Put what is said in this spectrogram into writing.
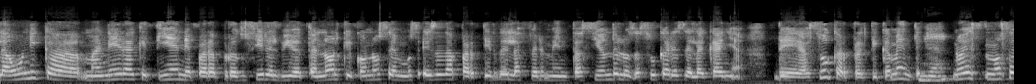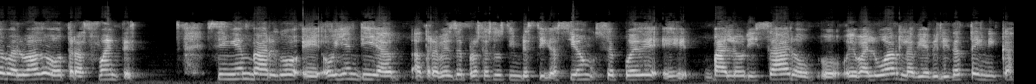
la única manera que tiene para producir el bioetanol que conocemos es a partir de la fermentación de los azúcares de la caña de azúcar prácticamente. No, es, no se ha evaluado otras fuentes. Sin embargo, eh, hoy en día, a través de procesos de investigación, se puede eh, valorizar o, evaluar la viabilidad técnica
